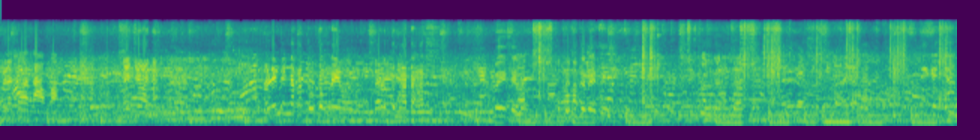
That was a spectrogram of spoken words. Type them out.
Wala ko tama. Medyo ano? Alam mo yung nakatutok na yun, pero tumataas. Tumete mo. Tumete, tumete. Hindi ganyan.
